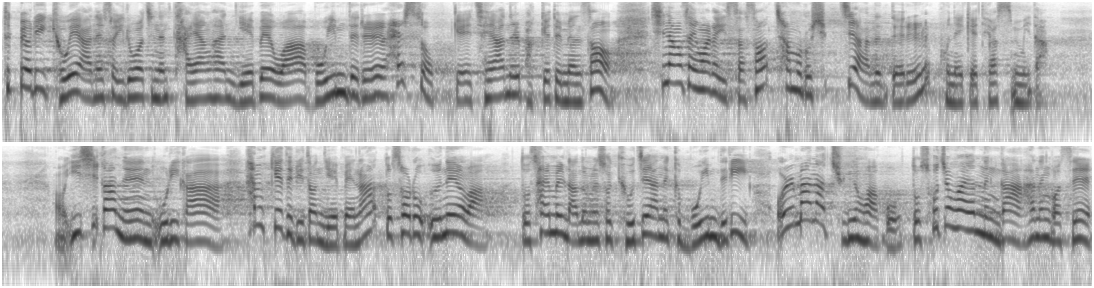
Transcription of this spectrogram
특별히 교회 안에서 이루어지는 다양한 예배와 모임들을 할 수 없게 제한을 받게 되면서 신앙생활에 있어서 참으로 쉽지 않은 때를 보내게 되었습니다. 어, 이 시간은 우리가 함께 드리던 예배나 또 서로 은혜와 또 삶을 나누면서 교제하는 그 모임들이 얼마나 중요하고 또 소중하였는가 하는 것을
